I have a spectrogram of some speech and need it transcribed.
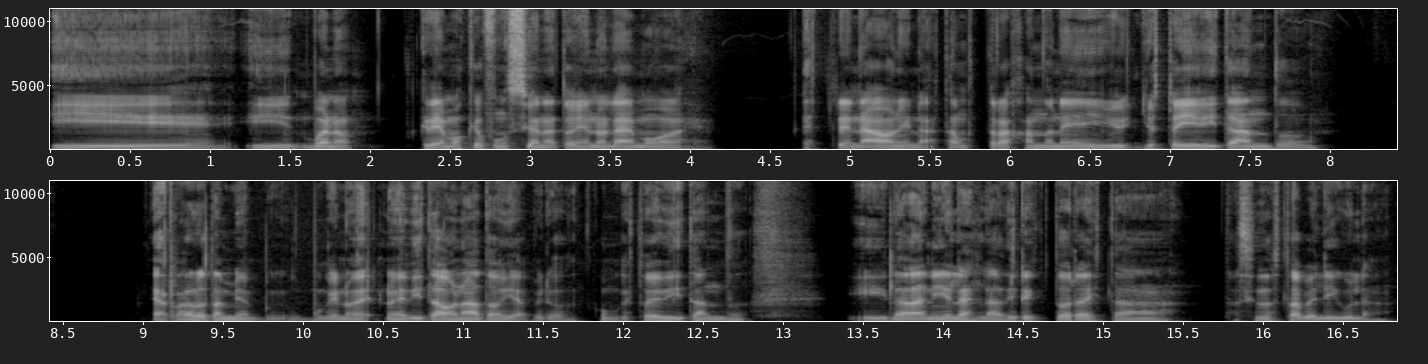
Y, y bueno, creemos que funciona, todavía no la hemos estrenado ni nada, estamos trabajando en ello, yo, estoy editando. Es raro también, porque no he, no he, editado nada todavía, pero como que estoy editando. Y la Daniela es la directora y está, haciendo esta película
